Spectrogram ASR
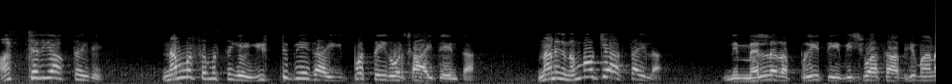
ಆಶ್ಚರ್ಯ ಆಗ್ತಾ ಇದೆ. ನಮ್ಮ ಸಂಸ್ಥೆಗೆ ಇಷ್ಟು ಬೇಗ ಇಪ್ಪತ್ತೈದು ವರ್ಷ ಆಯ್ತೆ ಅಂತ. ನನಗೆ ನಂಬೋಕೆ ಆಗ್ತಾ ಇಲ್ಲ. ನಿಮ್ಮೆಲ್ಲರ ಪ್ರೀತಿ, ವಿಶ್ವಾಸ, ಅಭಿಮಾನ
